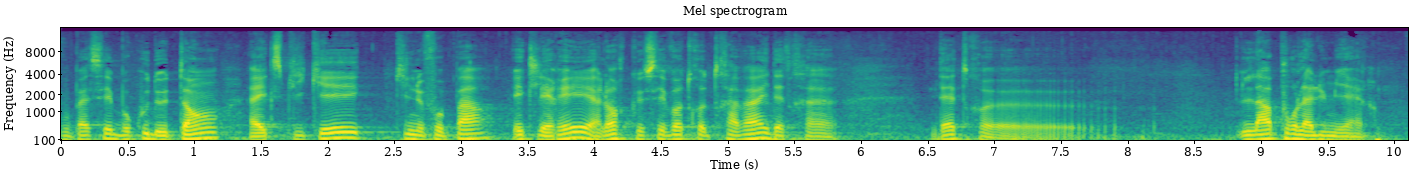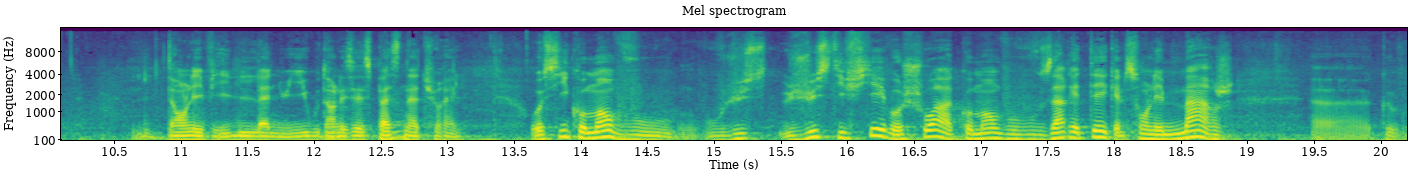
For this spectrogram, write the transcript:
vous passez beaucoup de temps à expliquer qu'il ne faut pas éclairer, alors que c'est votre travail d'être d'être là pour la lumière, dans les villes, la nuit ou dans les espaces naturels aussi comment vous, justifiez vos choix, comment vous vous arrêtez, quelles sont les marges euh, que, vous,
